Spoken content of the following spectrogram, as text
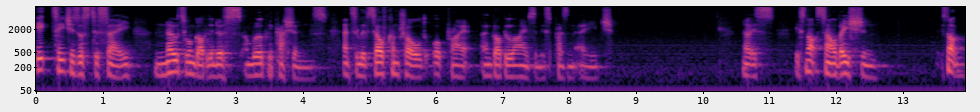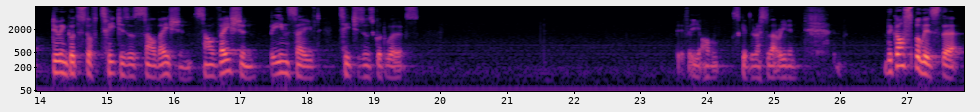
It teaches us to say no to ungodliness and worldly passions, and to live self controlled, upright, and godly lives in this present age. Notice, it's not salvation, it's not doing good stuff teaches us salvation. Salvation, being saved, teaches us good works. I'll skip the rest of that reading. The gospel is that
